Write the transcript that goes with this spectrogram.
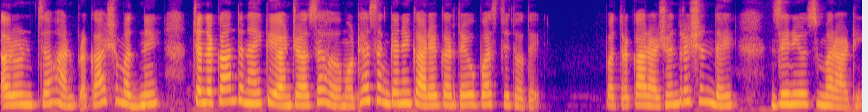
अरुण चव्हाण प्रकाश मदने चंद्रकांत नाईक यांच्यासह मोठ्या संख्येने कार्यकर्ते उपस्थित होते. पत्रकार राजेंद्र शिंदे झी न्यूज मराठी.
